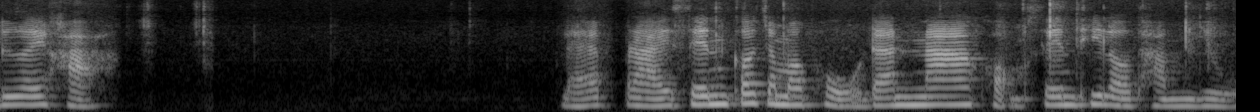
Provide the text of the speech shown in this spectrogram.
เรื่อยๆ ค่ะ และปลายเส้นก็จะมาโผล่ด้านหน้าของเส้นที่เราทำอยู่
